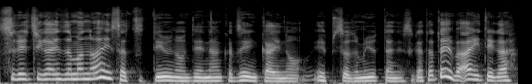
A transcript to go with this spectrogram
すれ違いざまの挨拶っていうので、なんか前回のエピソードも言ったんですが、例えば相手が、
